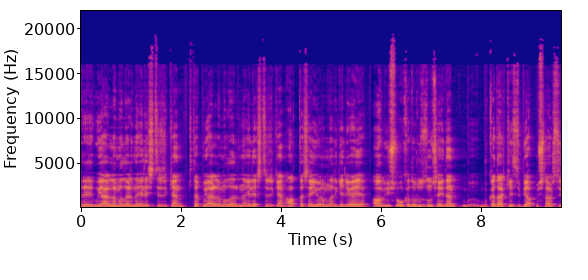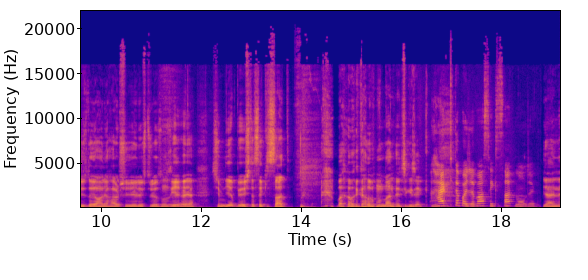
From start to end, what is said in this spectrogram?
e, uyarlamalarını eleştirirken, kitap uyarlamalarını eleştirirken altta şey yorumları geliyor ya. Abi işte o kadar uzun şeyden bu, kadar kesip yapmışlar. Siz de yani her şeyi eleştiriyorsunuz geliyor ya. Şimdi yapıyor işte 8 saat. Bak bakalım bundan ne çıkacak. Her kitap acaba 8 saat mi olacak? Yani.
